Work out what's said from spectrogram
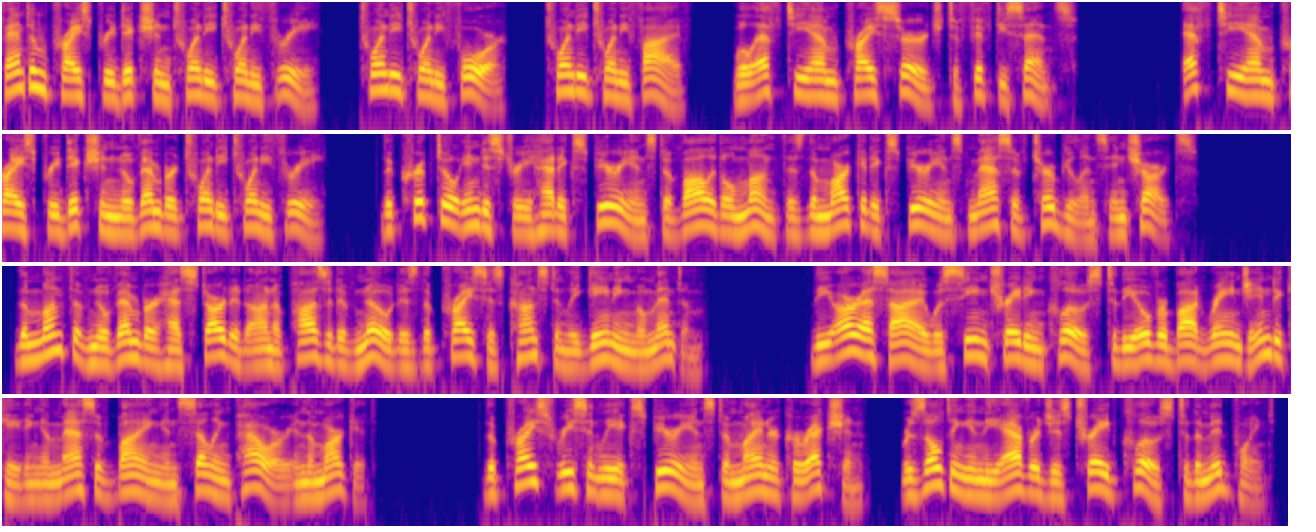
Fantom Price Prediction 2023, 2024, 2025, will FTM price surge to 50 cents? FTM Price Prediction November 2023. The crypto industry had experienced a volatile month as the market experienced massive turbulence in charts. The month of November has started on a positive note as the price is constantly gaining momentum. The RSI was seen trading close to the overbought range indicating a massive buying and selling power in the market. The price recently experienced a minor correction, resulting in the averages trade close to the midpoint.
